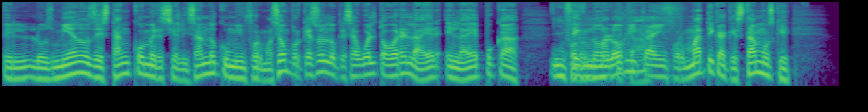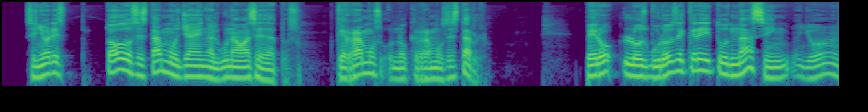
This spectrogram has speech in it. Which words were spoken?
los miedos de están comercializando como información, porque eso es lo que se ha vuelto ahora en la, er, en la época tecnológica e informática que estamos, que señores, todos estamos ya en alguna base de datos, querramos o no querramos estarlo. Pero los buros de crédito nacen, yo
